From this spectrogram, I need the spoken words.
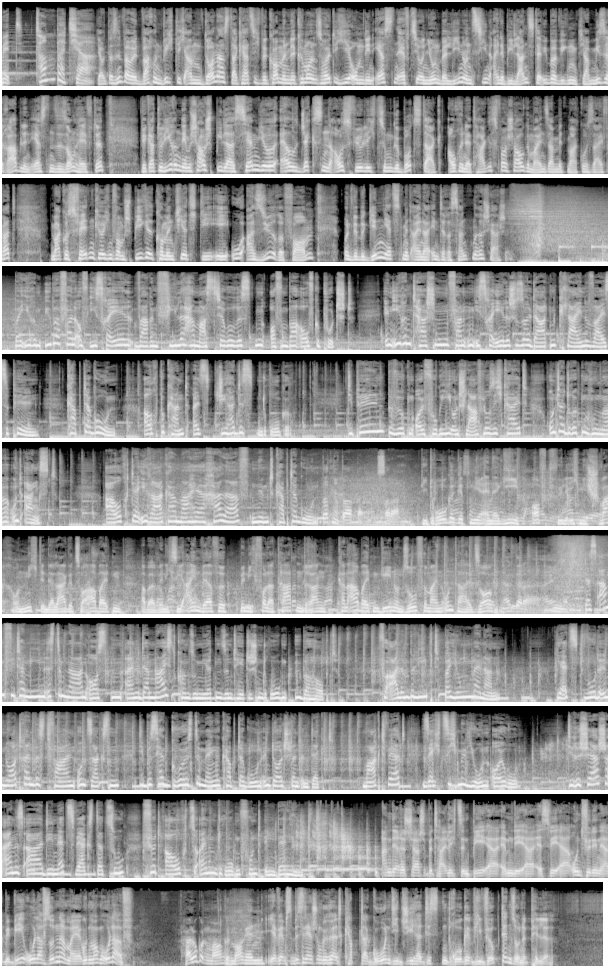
mit Tom Böttcher. Ja, und da sind wir mit Wach und Wichtig am Donnerstag. Herzlich willkommen. Wir kümmern uns heute hier um den ersten FC Union Berlin und ziehen eine Bilanz der überwiegend ja miserablen ersten Saisonhälfte. Wir gratulieren dem Schauspieler Samuel L. Jackson ausführlich zum Geburtstag, auch in der Tagesvorschau gemeinsam mit Markus Seifert. Markus Feldenkirchen vom Spiegel kommentiert die EU-Asylreform und wir beginnen jetzt mit einer interessanten Recherche. Bei ihrem Überfall auf Israel waren viele Hamas-Terroristen offenbar aufgeputscht. In ihren Taschen fanden israelische Soldaten kleine weiße Pillen, Captagon, auch bekannt als Dschihadistendroge. Die Pillen bewirken Euphorie und Schlaflosigkeit, unterdrücken Hunger und Angst. Auch der Iraker Maher Khalaf nimmt Captagon. Die Droge gibt mir Energie. Oft fühle ich mich schwach und nicht in der Lage zu arbeiten. Aber wenn ich sie einwerfe, bin ich voller Tatendrang, kann arbeiten gehen und so für meinen Unterhalt sorgen. Das Amphetamin ist im Nahen Osten eine der meistkonsumierten synthetischen Drogen überhaupt. Vor allem beliebt bei jungen Männern. Jetzt wurde in Nordrhein-Westfalen und Sachsen die bisher größte Menge Captagon in Deutschland entdeckt. Marktwert 60 Millionen Euro. Die Recherche eines ARD-Netzwerks dazu führt auch zu einem Drogenfund in Berlin. An der Recherche beteiligt sind BR, MDR, SWR und für den RBB Olaf Sundermeier. Guten Morgen, Olaf. Hallo, guten Morgen. Guten Morgen. Ja, wir haben es ein bisschen ja schon gehört. Captagon, die Dschihadistendroge. Wie wirkt denn so eine Pille?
